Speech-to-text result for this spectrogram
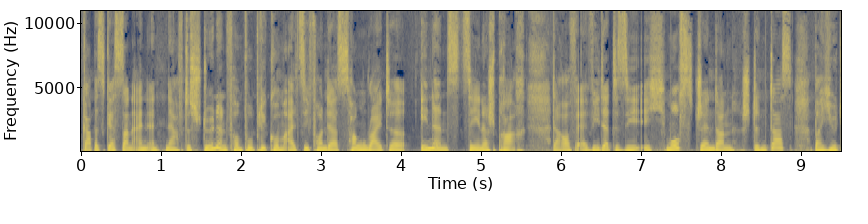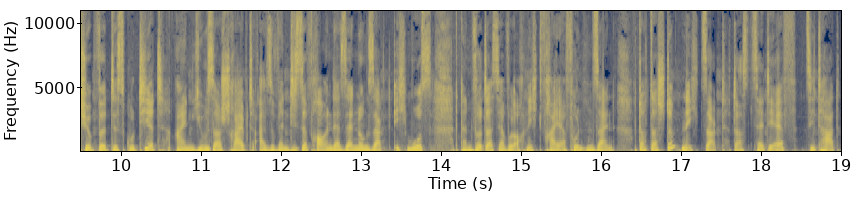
gab es gestern ein entnervtes Stöhnen vom Publikum, als sie von der Songwriter-Innenszene sprach. Darauf erwiderte sie, ich muss gendern. Stimmt das? Bei YouTube wird diskutiert. Ein User schreibt, also wenn diese Frau in der Sendung sagt, ich muss, dann wird das ja wohl auch nicht frei erfunden sein. Doch das stimmt nicht, sagt das ZDF. Zitat,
